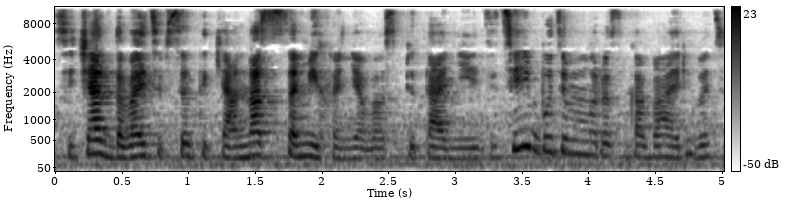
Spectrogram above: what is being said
Сейчас давайте все-таки о нас самих, а не о воспитании детей будем разговаривать.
